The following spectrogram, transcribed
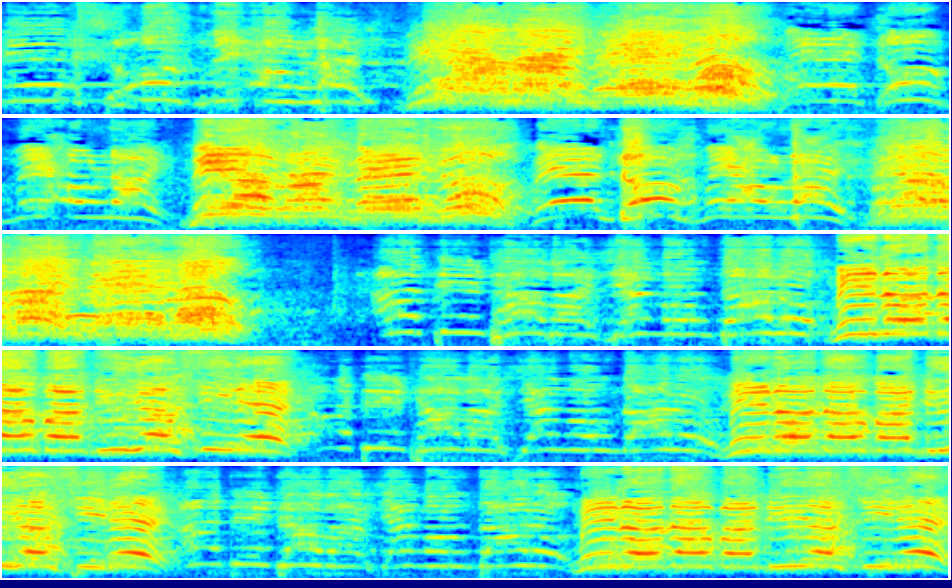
မင်းတို့မင်းအောင်လိုက်မင်းအောင်လိုက်မင်းတို့မင်းတို့မင်းအောင်လိုက်မင်းအောင်လိုက်မင်းတို့မင်းတို့မင်းအောင်လိုက်မင်းအောင်လိုက်မင်းတို့အာတင် ထားပါရန်ကုန်သားတို့မင်းတော်တော်မှာနယူးယောက်ရှိတဲ့အာတင်ထားပါရန်ကုန်သားတို့မင်းတော်တော်မှာနယူးယောက်ရှိတဲ့အာတင်ထားပါရန်ကုန်သားတို့မင်းတော်တော်မှာနယူးယောက်ရှိတဲ့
